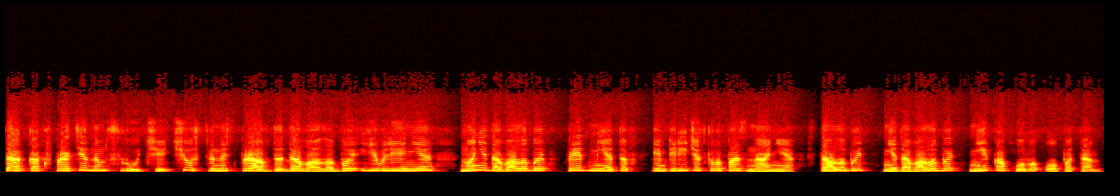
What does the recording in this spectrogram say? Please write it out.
так как в противном случае чувственность правда давала бы явление, но не давала бы предметов эмпирического познания, стало быть, не давала бы никакого опыта.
